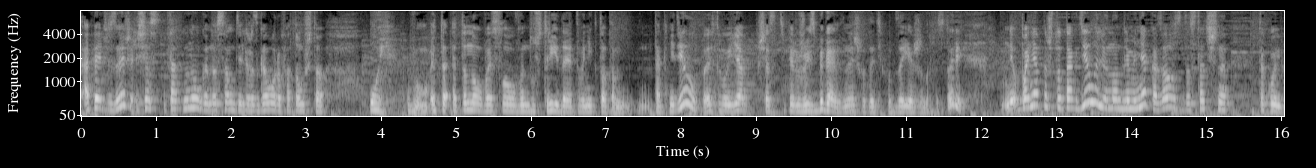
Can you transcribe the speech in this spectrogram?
опять же, знаешь, сейчас так много, на самом деле, разговоров о том, что ой, это, это новое слово в индустрии, до этого никто там так не делал, поэтому я сейчас теперь уже избегаю, знаешь, вот этих вот заезженных историй. Понятно, что так делали, но для меня казалось достаточно такой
